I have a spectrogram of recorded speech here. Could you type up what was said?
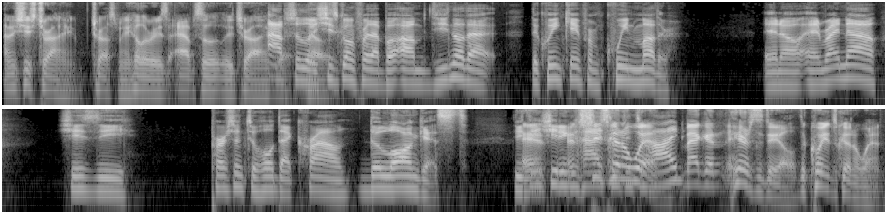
I mean, she's trying. Trust me, Hillary's absolutely trying. Absolutely, no. she's going for that. But um, do you know that the queen came from Queen Mother? You know, and right now, she's the person to hold that crown the longest. Do you and, think she didn't she's gonna win. hide? Meghan, here's the deal: the queen's gonna win.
